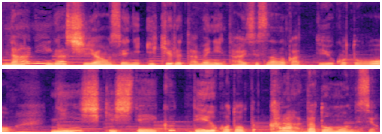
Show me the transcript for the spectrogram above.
何が幸せに生きるために大切なのかっていうことを認識していくっていうことからだと思うんですよ。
